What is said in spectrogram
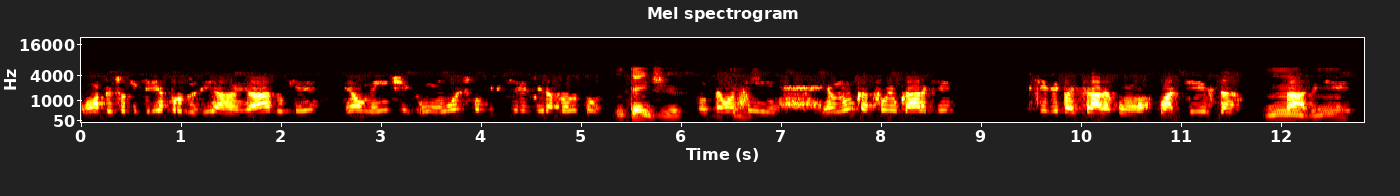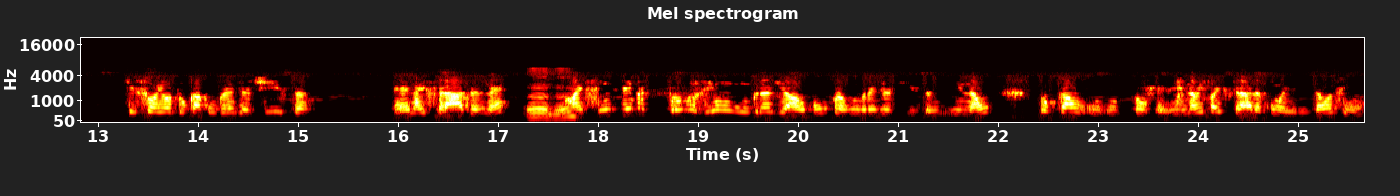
uma pessoa que queria produzir, arranjar, do que realmente um músico que queria virar produtor. Entendi. Então, Entendi. assim, eu nunca fui o cara que quis ir pra estrada com, com artista, uhum. sabe? Que, que sonhou tocar com um grande artista é, na estrada, né? Uhum. Mas sim sempre produzir um, um grande álbum para um grande artista e não tocar um, um, um, e não ir pra estrada com ele. Então, assim,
